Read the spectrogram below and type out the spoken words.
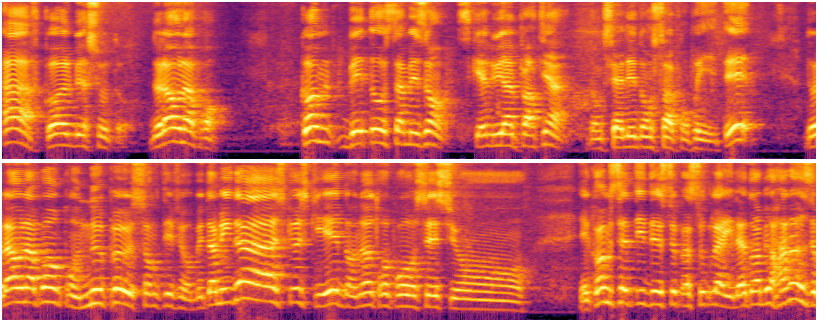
av kol. De là on apprend comme Beto, sa maison, ce qu'elle lui appartient, donc si elle est dans sa propriété, de là on apprend qu'on ne peut sanctifier au Betamigdash que ce qui est dans notre possession. Et comme cette idée, ce pasouk-là, il est de Rabbi Hanan, c'est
